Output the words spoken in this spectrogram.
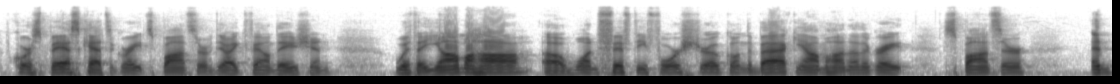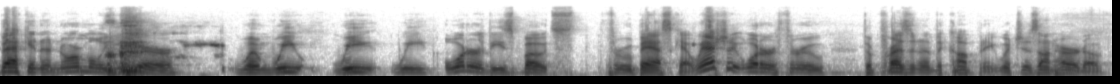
Of course, Bass Cat's a great sponsor of the Ike Foundation with a Yamaha uh, 150 four stroke on the back. Yamaha, another great sponsor. And Beck, in a normal year, when we we we order these boats through Bass Cat, we actually order through the president of the company, which is unheard of.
